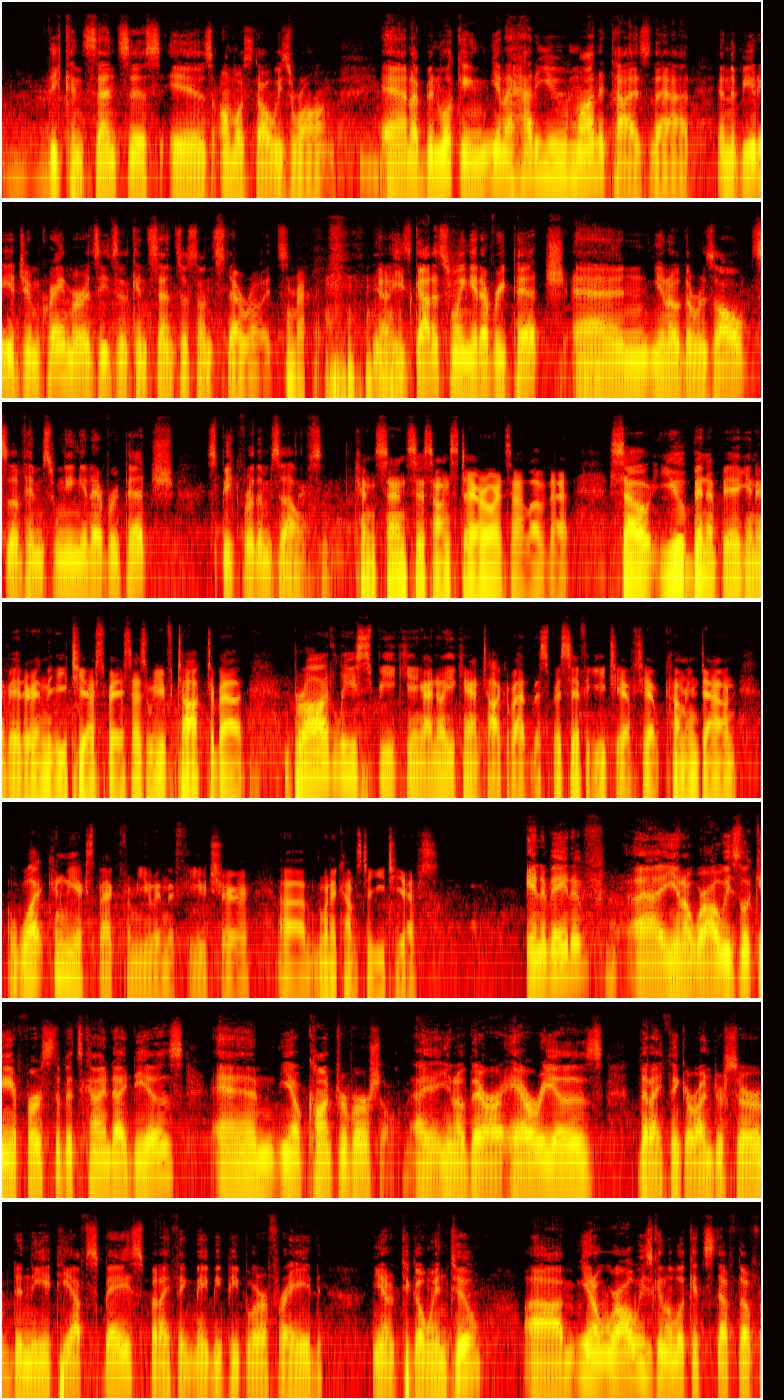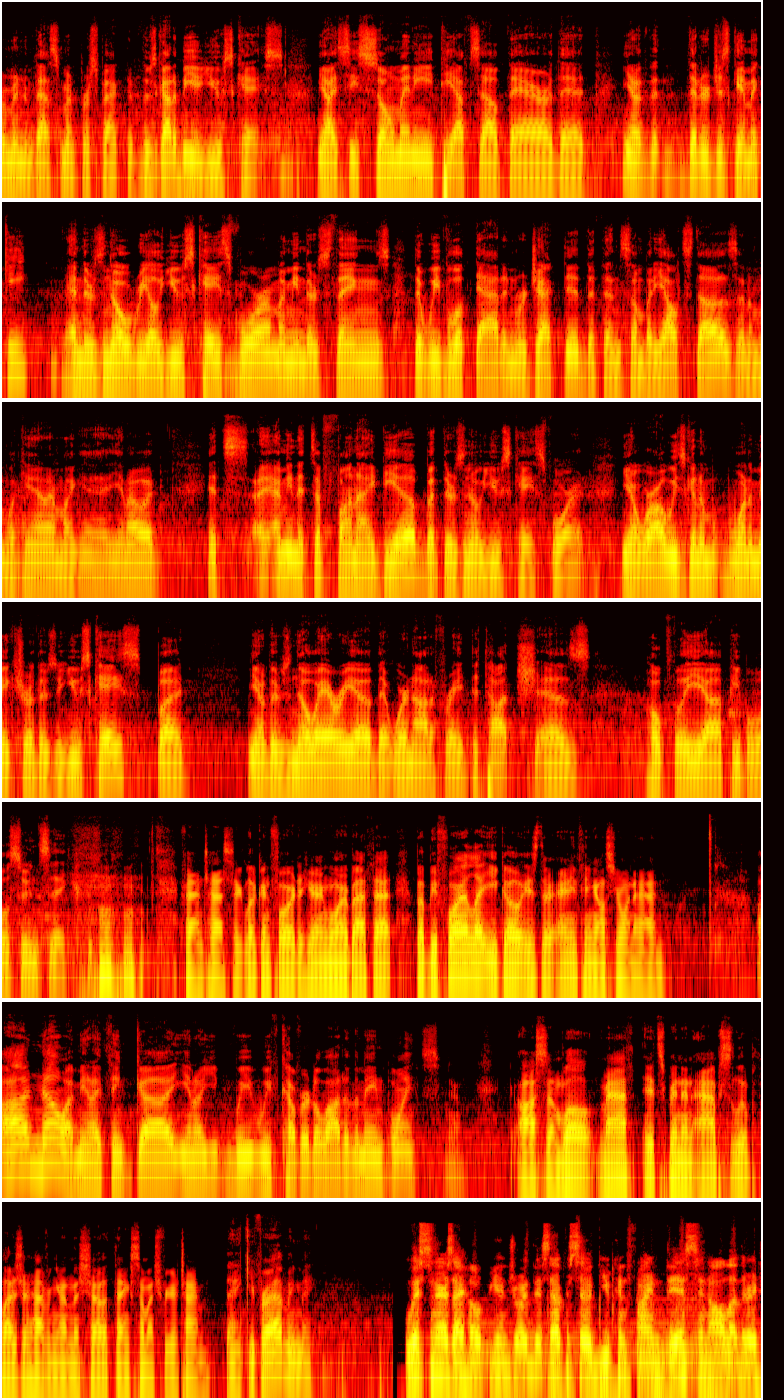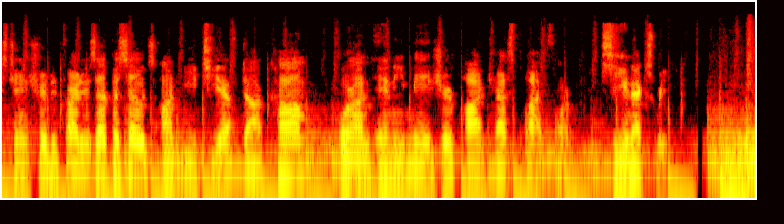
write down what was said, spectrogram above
the consensus is almost always wrong. And I've been looking, you know, how do you monetize that? And the beauty of Jim Cramer is he's the consensus on steroids. Right. you know, he's got to swing at every pitch, and you know the results of him swinging at every pitch speak for themselves. Consensus on steroids. I love that. So you've been a big innovator in the ETF space, as we've talked about. Broadly speaking, I know you can't talk about the specific ETFs you have coming down. What can we expect from you in the future um, when it comes to ETFs? Innovative. Uh, you know, we're always looking at first of its kind ideas and, you know, controversial. Uh, you know, there are areas that I think are underserved in the ETF space, but I think maybe people are afraid, you know, to go into. Um, you know, we're always going to look at stuff though from an investment perspective. There's got to be a use case. You know, I see so many ETFs out there that you know that, that are just gimmicky. And there's no real use case for them. I mean, there's things that we've looked at and rejected that then somebody else does, and I'm looking at it, I'm like, yeah, you know, it's I, I, mean it's a fun idea but there's no use case for it. You know we're always going to want to make sure there's a use case but you know there's no area that we're not afraid to touch as hopefully uh, people will soon see. Fantastic. Looking forward to hearing more about that. But before i let you go is there anything else you want to add uh, no, I mean I think uh, you know we we've covered a lot of the main points. Yeah. Awesome. Well, Matt, it's been an absolute pleasure having you on the show. Thanks so much for your time. Thank you for having me. Listeners, I hope you enjoyed this episode. You can find this and all other Exchange Traded Fridays episodes on ETF.com or on any major podcast platform. See you next week.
